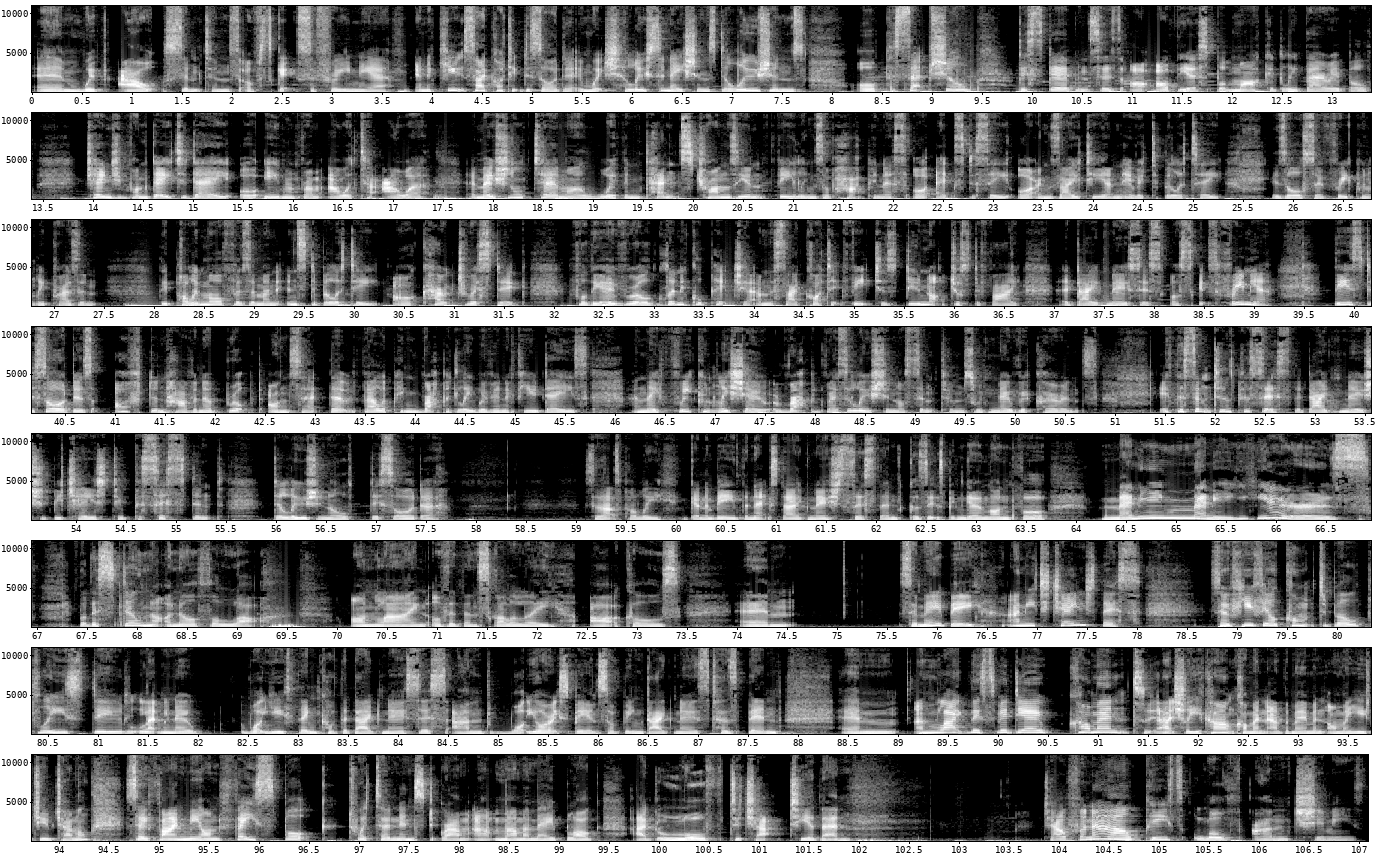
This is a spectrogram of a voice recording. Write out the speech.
um, without symptoms of schizophrenia, an acute psychotic disorder in which hallucinations, delusions, or perceptual disturbances are obvious but markedly variable, changing from day to day or even from hour to hour. Emotional turmoil with intense transient feelings of happiness or ecstasy or anxiety and irritability is also frequently present. The polymorphism and instability are characteristic for the overall clinical picture, and the psychotic features do not justify a diagnosis of schizophrenia. These disorders often have an abrupt onset, developing rapidly within a few days, and they frequently show a rapid resolution of symptoms with no recurrence. If the symptoms persist, the diagnosis should be changed to persistent delusional disorder. So that's probably going to be the next diagnosis then, because it's been going on for many, many years. But there's still not an awful lot online other than scholarly articles. Um, so maybe I need to change this. So if you feel comfortable, please do let me know what you think of the diagnosis and what your experience of being diagnosed has been. Um, and like this video, comment. Actually, you can't comment at the moment on my YouTube channel. So find me on Facebook, Twitter, and Instagram at Mama Mei Blog. I'd love to chat to you then. Ciao for now. Peace, love, and shimmies.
